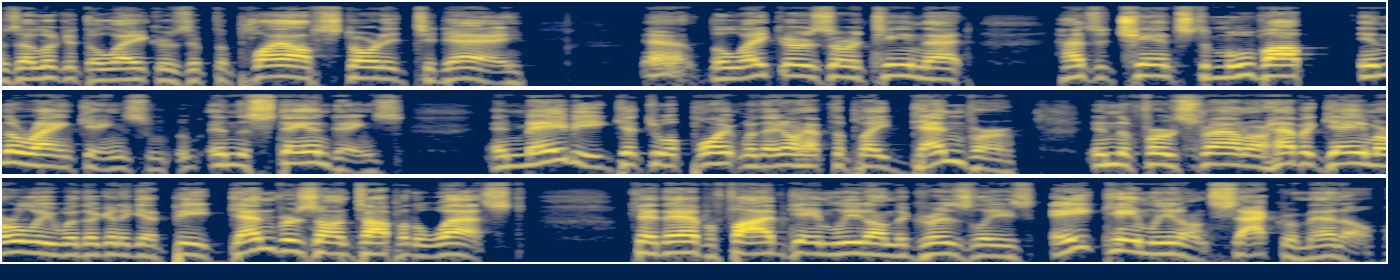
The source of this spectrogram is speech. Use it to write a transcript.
as I look at the Lakers. If the playoffs started today, yeah, the Lakers are a team that has a chance to move up in the rankings, in the standings and maybe get to a point where they don't have to play Denver in the first round or have a game early where they're going to get beat. Denver's on top of the West. Okay, they have a five game lead on the Grizzlies, eight game lead on Sacramento.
